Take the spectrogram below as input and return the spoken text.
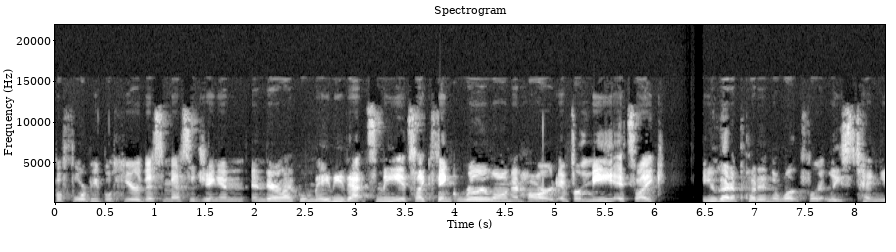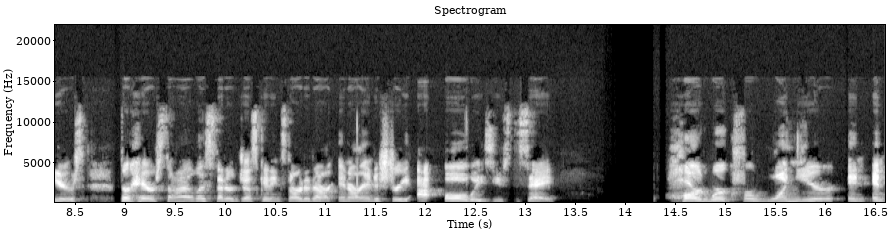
before people hear this messaging and, and they're like, well, maybe that's me, it's like, think really long and hard. And for me, it's like, you got to put in the work for at least 10 years. For hairstylists that are just getting started in our, in our industry, I always used to say, hard work for one year and and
